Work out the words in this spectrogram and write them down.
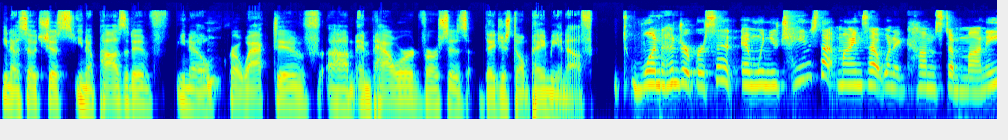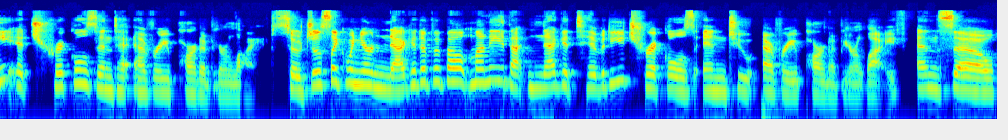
you know, so it's just, you know, positive, you know, mm-hmm. proactive, um, empowered versus they just don't pay me enough. 100%. And when you change that mindset when it comes to money, it trickles into every part of your life. So, just like when you're negative about money, that negativity trickles into every part of your life. And so,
